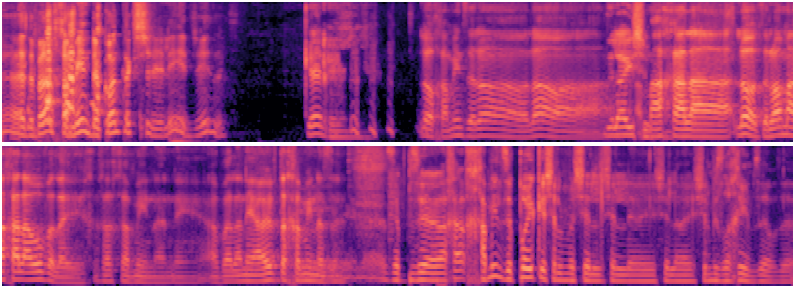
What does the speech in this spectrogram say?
אה, דבר על חמין בקונטקסט שלילי, ג'יזוס. כן. לא, חמין זה לא, לא, זה לא האישו. המאכל ה... לא, זה לא המאכל האהוב עליי, חמין, אני, אבל אני אוהב את החמין הזה. זה, זה, חמין זה פויקה של, של, של, של, של מזרחים, זהו. זה...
